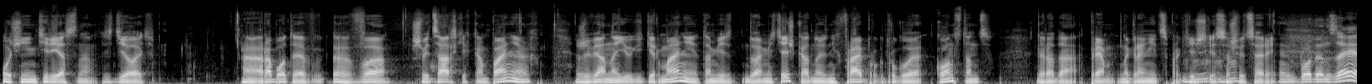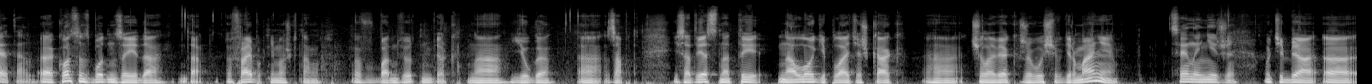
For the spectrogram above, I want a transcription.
очень интересно сделать, работая в, э, в швейцарских компаниях, живя на юге Германии, там есть два местечка, одно из них Фрайбург, другое Констанц, города, прям на границе практически со Швейцарией. Бодензе там. Э, Констанс Бодензее, да, да. Фрайбург немножко там вот, в Баден-Вюртемберг, на юго-запад. И, соответственно, ты налоги платишь как э, человек, живущий в Германии. Цены ниже. У тебя э,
